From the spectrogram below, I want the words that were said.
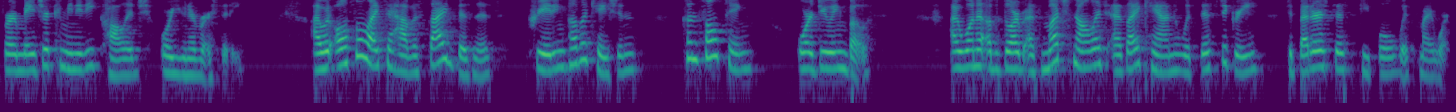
for a major community college or university. I would also like to have a side business creating publications, consulting, or doing both. I want to absorb as much knowledge as I can with this degree to better assist people with my work.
